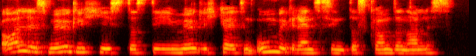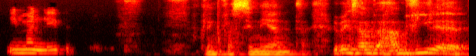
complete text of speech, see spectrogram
alles möglich ist, dass die Möglichkeiten unbegrenzt sind. Das kam dann alles in mein Leben. Klingt faszinierend. Übrigens haben, haben viele,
